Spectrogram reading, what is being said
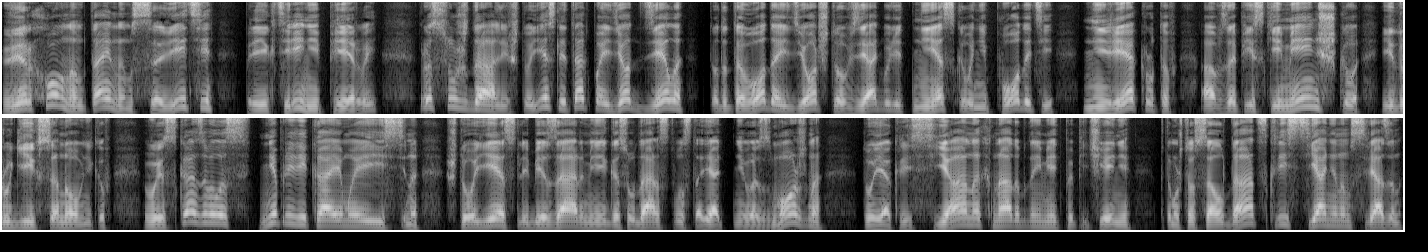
В Верховном Тайном Совете при Екатерине I рассуждали, что если так пойдет дело, то до того дойдет, что взять будет не с кого ни подати, ни рекрутов, а в записке Меньшикова и других сановников высказывалась непререкаемая истина, что если без армии государству стоять невозможно, то и о крестьянах надобно иметь попечение, потому что солдат с крестьянином связан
